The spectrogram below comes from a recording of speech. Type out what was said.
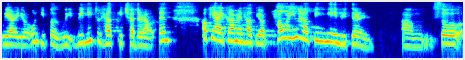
We are your own people. We, we need to help each other out then okay i come and help you out. How are you helping me in return? Um, so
